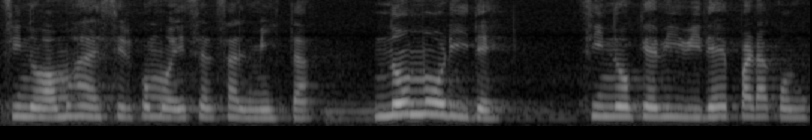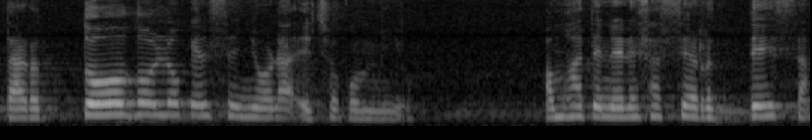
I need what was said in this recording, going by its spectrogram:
Sino vamos a decir como dice el salmista, no moriré, sino que viviré para contar todo lo que el Señor ha hecho conmigo. Vamos a tener esa certeza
